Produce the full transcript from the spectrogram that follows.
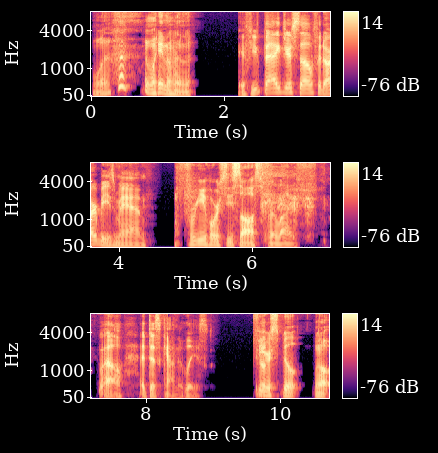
What? Wait a minute. If you've bagged yourself at Arby's, man, Free horsey sauce for life. well, a discount at least. Fear spilt. Oh,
